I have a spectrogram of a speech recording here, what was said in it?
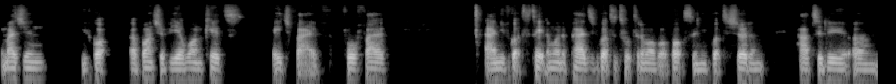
imagine you've got a bunch of year one kids, age five, four, five, and you've got to take them on the pads, you've got to talk to them about boxing, you've got to show them how to do um,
